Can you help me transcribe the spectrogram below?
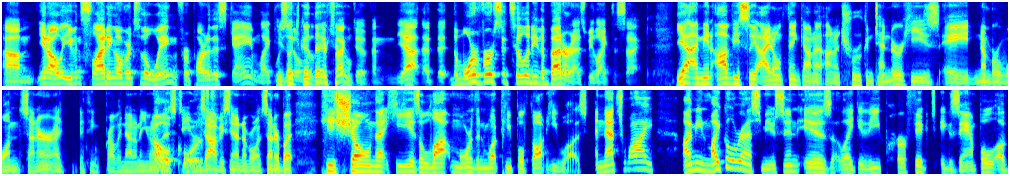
um, you know, even sliding over to the wing for part of this game, like he's looked good really there effective. too. And yeah, the, the more versatility, the better, as we like to say. Yeah, I mean, obviously, I don't think on a on a true contender he's a number one center. I, I think probably not on even no, on this team. He's obviously not number one center, but he's shown that he is a lot more than what people thought he was, and that's why. I mean, Michael Rasmussen is like the perfect example of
